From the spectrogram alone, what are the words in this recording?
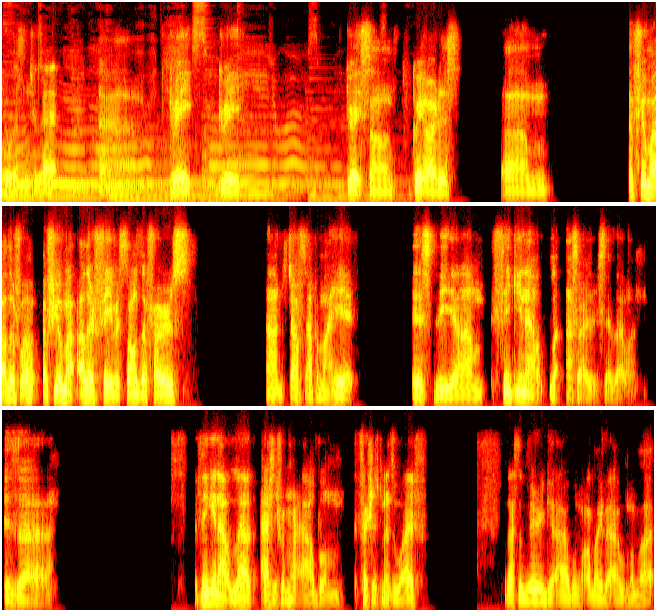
go listen to that. Um, great, great, great song, great artist. Um, a few of my other a few of my other favorite songs of hers, um, just off the top of my head, is the um, "Thinking Out." Lou- I'm sorry, I said that one. Is uh, "Thinking Out Loud" actually from her album "The Fisherman's Wife." That's a very good album. I like that album a lot.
